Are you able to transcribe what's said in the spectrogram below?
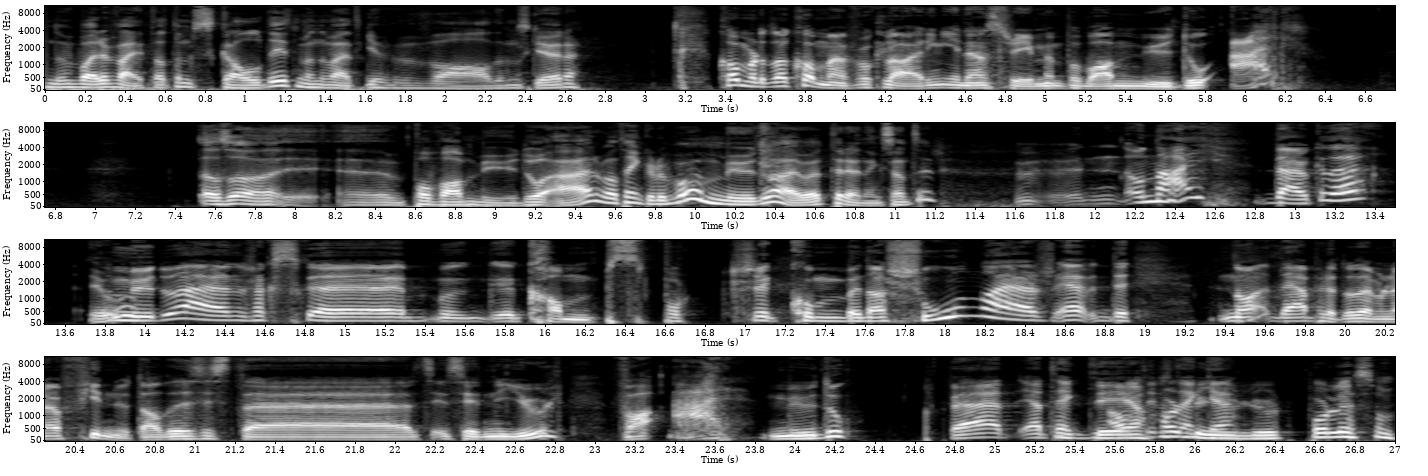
De bare veit at de skal dit, men de veit ikke hva de skal gjøre. Kommer det til å komme en forklaring i den streamen på hva Mudo er? Altså, eh, på hva Mudo er? Hva tenker du på? Mudo er jo et treningssenter. Å nei, det er jo ikke det. Jo. Mudo er en slags uh, kampsportkombinasjon. Det jeg- det- har prøvd å, å finne ut av det siste siden jul. Hva er Mudo? For jeg, jeg tenker, Det har tenker du lurt på, liksom.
